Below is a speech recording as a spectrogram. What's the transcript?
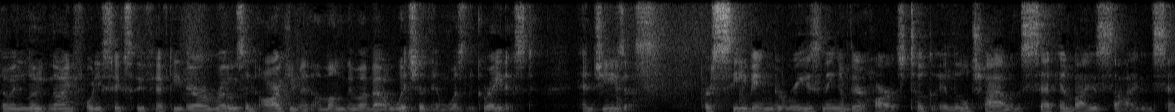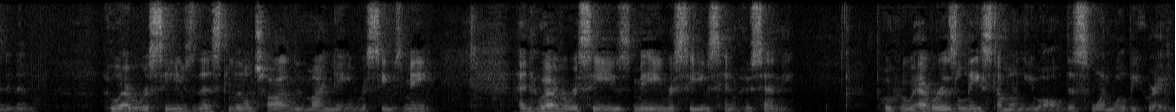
So in Luke 9 46 through 50, there arose an argument among them about which of them was the greatest. And Jesus, perceiving the reasoning of their hearts, took a little child and set him by his side and said to them, Whoever receives this little child in my name receives me, and whoever receives me receives him who sent me. For whoever is least among you all, this one will be great.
